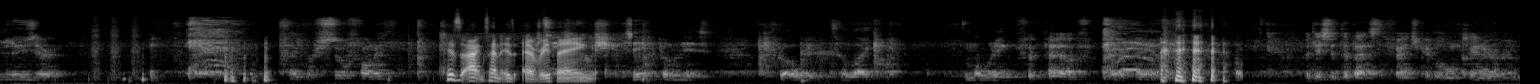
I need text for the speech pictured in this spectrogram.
loser. They were so funny. His accent is everything. The only problem is, I've got to wait until like morning For payoff. for a payoff. At least at the best, the French people won't clean her room.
